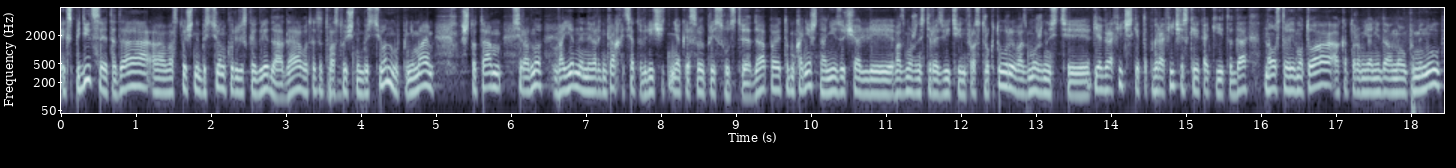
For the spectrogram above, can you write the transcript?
экспедиция, это да, а, восточный бастион Курильская гряда, да, вот этот восточный бастион, мы понимаем, что там все равно военные наверняка хотят увеличить некое свое присутствие, да, поэтому, конечно, они изучали возможности развития инфраструктуры, возможности географические, топографические какие-то, да, на острове Матуа, о котором я недавно упомянул,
